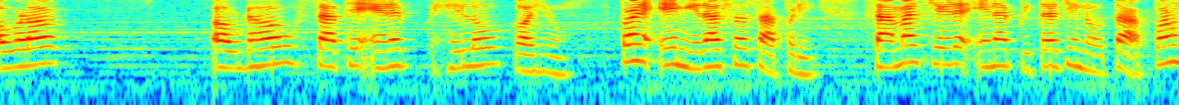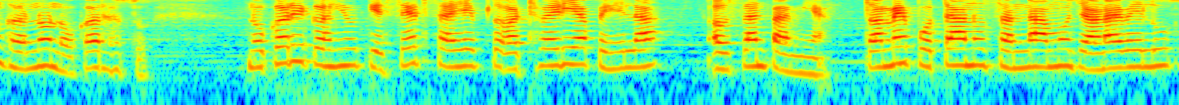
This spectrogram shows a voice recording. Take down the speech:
અવડા અવઢવ સાથે એણે હેલો કહ્યું. પણ એ નિરાશા સાંપડી. સામા છેડે એના પિતાજી નહોતા, પણ ઘરનો નોકર હતો. નોકરે કહ્યું કે, શેઠ સાહેબ તો અઠવાડિયા પહેલાં અવસાન પામ્યા. તમે પોતાનું સરનામું જણાવેલું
